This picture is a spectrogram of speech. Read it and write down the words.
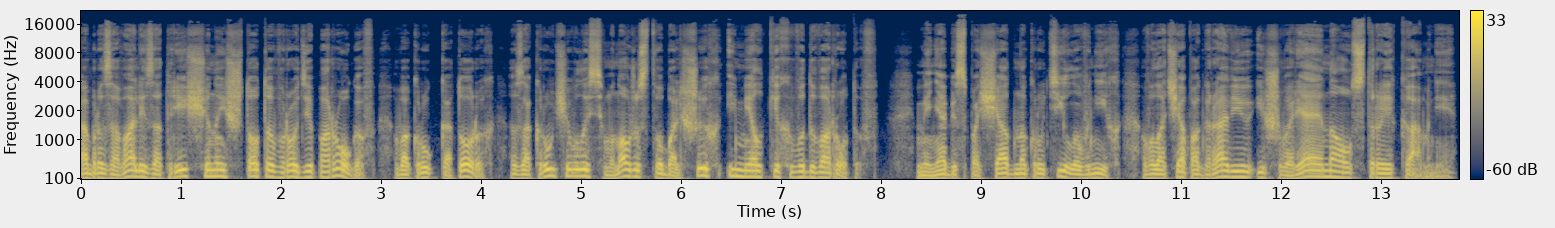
образовали за трещиной что-то вроде порогов, вокруг которых закручивалось множество больших и мелких водоворотов. Меня беспощадно крутило в них, волоча по гравию и швыряя на острые камни.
